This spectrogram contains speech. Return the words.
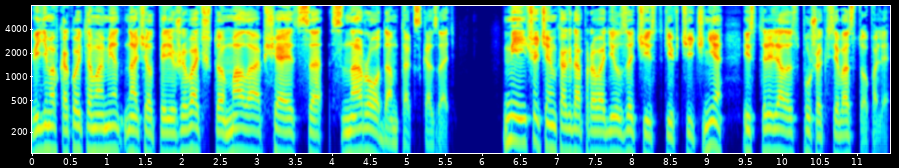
Видимо, в какой-то момент начал переживать, что мало общается с народом, так сказать. Меньше, чем когда проводил зачистки в Чечне и стрелял из пушек в Севастополе.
